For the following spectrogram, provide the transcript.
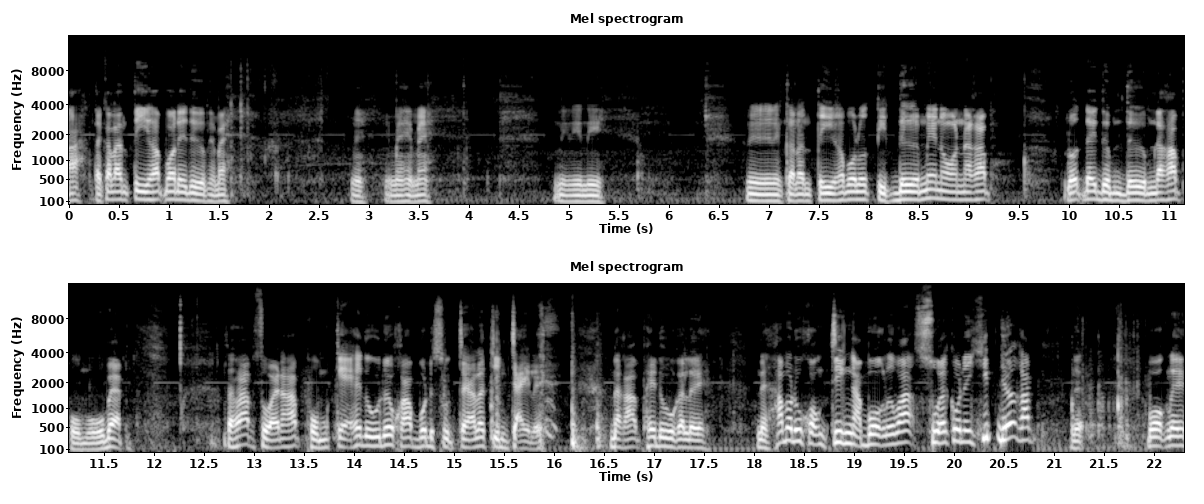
อะแต่การันตีครับว่าได้เดิมเห็นไหมนี่เห็นไหมเห็นไหมนี่นี่นี่นี่การันตีครับว่ารถติดเดิมแน่นอนนะครับรถได้เดิมเดิมนะครับ ผมโอ้แบบ สภาพสวยนะครับ ผมแกะให้ดูด้วยความบริสุทธิ์ใจและจริงใจเลยนะครับ ให้ดูกันเลยเนี่ยถ้ามาดูของจริงอะบอกเลยว่า สวยกว่าในคลิปเยอะครับเนี่ยบอกเลย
